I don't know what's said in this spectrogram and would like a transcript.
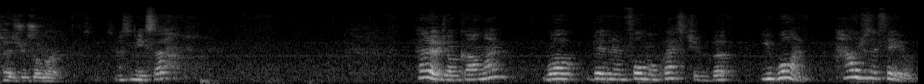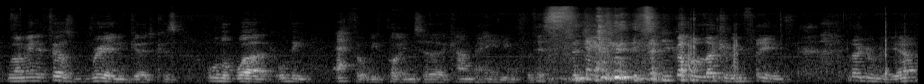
Pleasure is all mine. Nice to meet you, sir. Hello, John Carmine. Well, a bit of an informal question, but you won. How does it feel? Well, I mean, it feels really good because all the work, all the effort we've put into campaigning for this thing. so you've got to look at me, please. Look at me, yeah?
